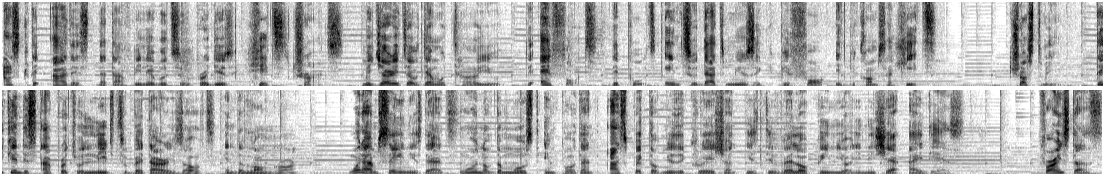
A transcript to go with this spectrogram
Ask the artists that have been able to produce hit tracks. Majority of them will tell you the effort they put into that music before it becomes a hit. Trust me, taking this approach will lead to better results in the long run. What I'm saying is that one of the most important aspects of music creation is developing your initial ideas. For instance,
